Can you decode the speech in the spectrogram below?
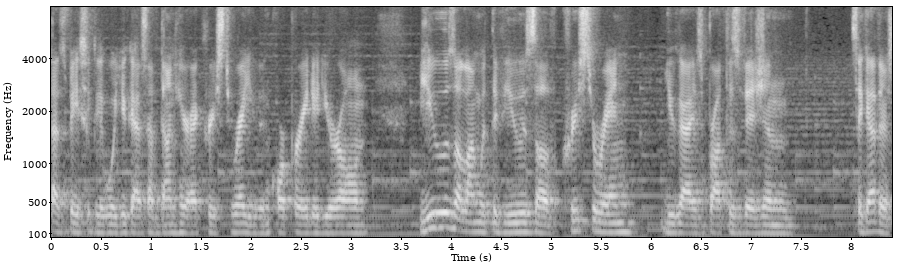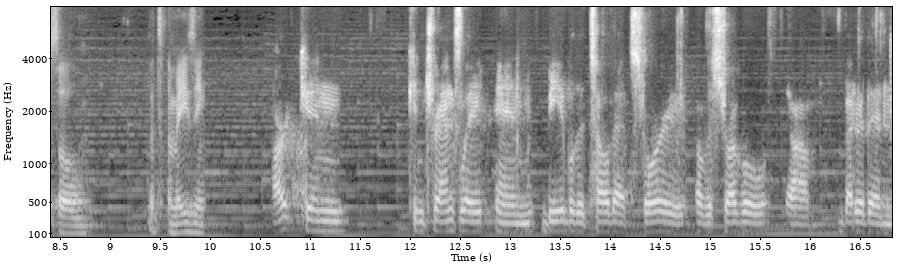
that's basically what you guys have done here at Cristo Rey. You've incorporated your own views along with the views of Cristo Rey. You guys brought this vision together, so that's amazing. Art can can translate and be able to tell that story of a struggle um, better than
